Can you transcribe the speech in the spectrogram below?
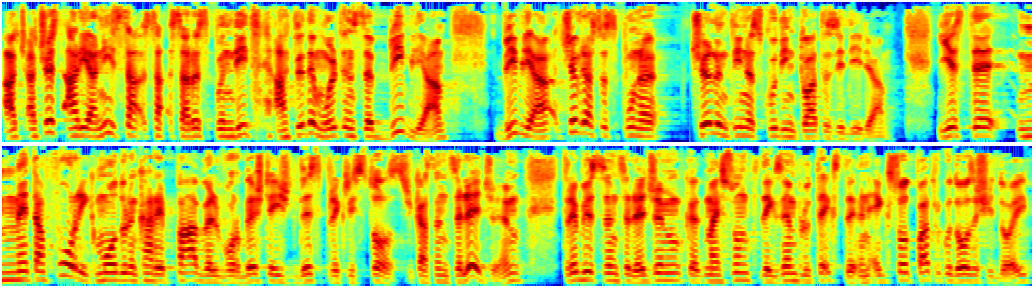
acest arianism s-a, s-a, s-a răspândit atât de mult, însă Biblia, Biblia, ce vrea să spună cel întâi născut din toată zidirea? Este metaforic modul în care Pavel vorbește aici despre Hristos. Și ca să înțelegem, trebuie să înțelegem că mai sunt, de exemplu, texte în Exod 4 cu 22,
